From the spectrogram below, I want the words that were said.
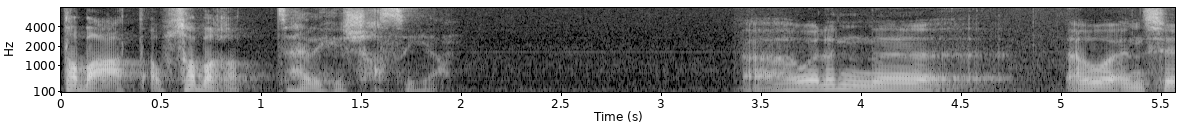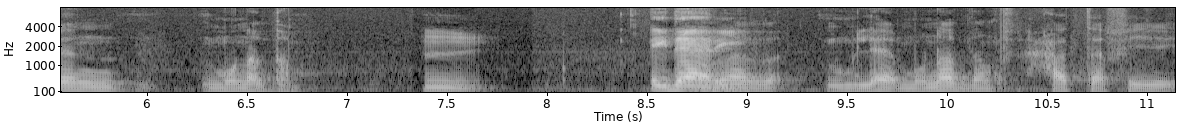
طبعت أو صبغت هذه الشخصية؟ اولا هو إنسان منظم. امم إداري. لا منظم حتى في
